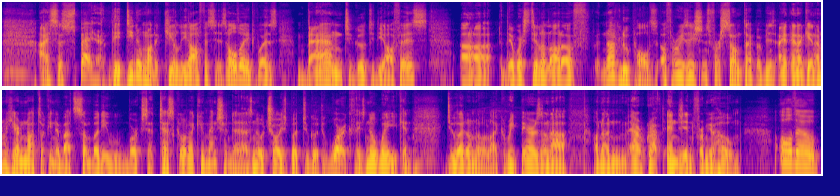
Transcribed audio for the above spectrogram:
I suspect they didn't want to kill the offices. Although it was banned to go to the office, uh, there were still a lot of not loopholes, authorizations for some type of business. And, and, again, I'm here not talking about somebody who works at Tesco, like you mentioned, that has no choice but to go to work. There's no way you can do I don't know like repairs on a on an aircraft engine from your home. Although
